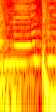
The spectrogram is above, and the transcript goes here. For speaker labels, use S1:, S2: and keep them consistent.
S1: Senin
